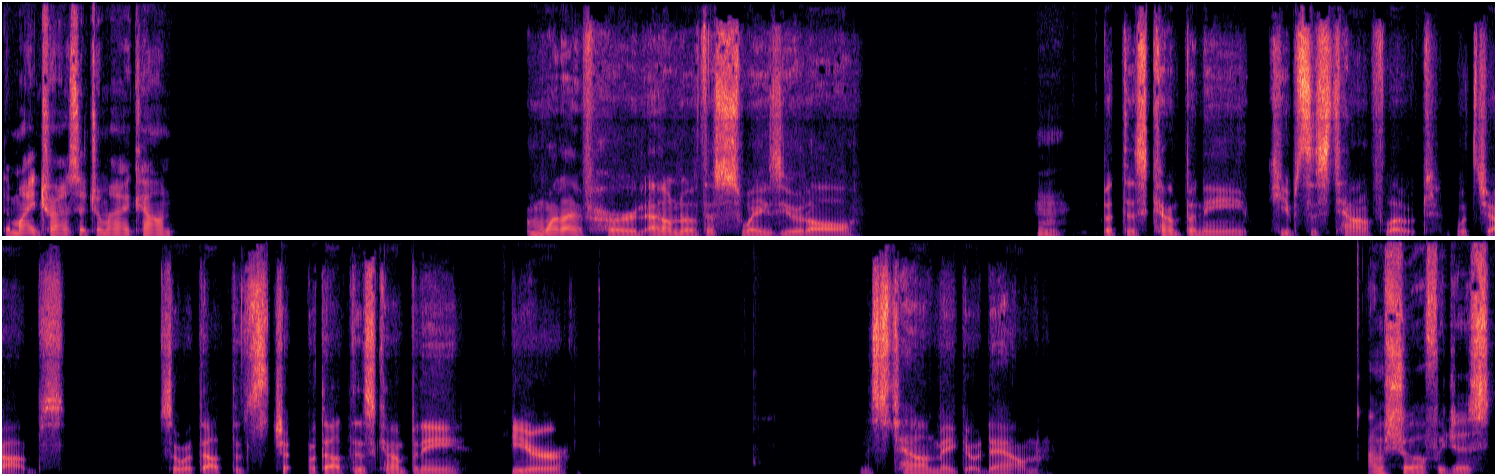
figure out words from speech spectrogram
the money transferred to my account. From what I've heard, I don't know if this sways you at all. Hmm. But this company keeps this town afloat with jobs. So without this, without this company here, This town may go down. I'm sure if we just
